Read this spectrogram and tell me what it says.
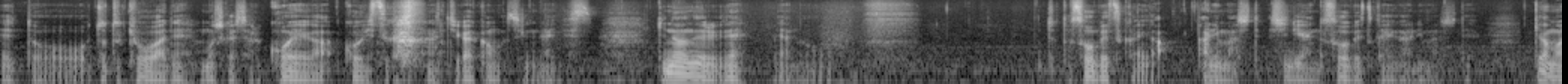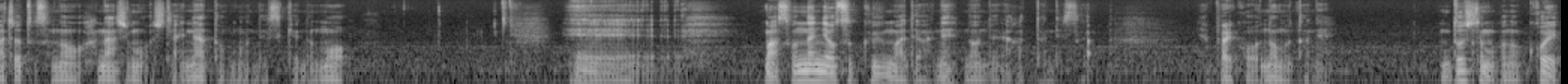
えっとちょっと今日はねもしかしたら声が声質が 違うかもしれないです。昨日の夜ねあのちょっと送別会がありまして知り合いの送別会がありまして今日はまあちょっとその話もしたいなと思うんですけどもえー、まあそんなに遅くまではね飲んでなかったんですがやっぱりこう飲むとねどうしてもこの声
